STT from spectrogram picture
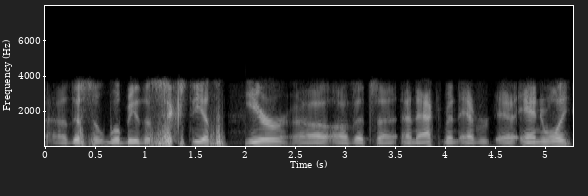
uh, this will be the 60th year uh, of its uh, enactment ever, uh, annually.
